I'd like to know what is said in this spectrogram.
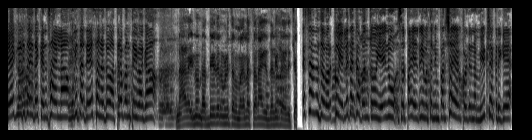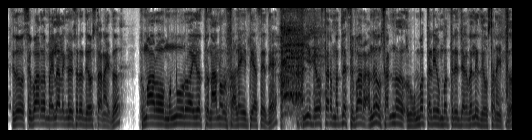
ಹೇಗ್ ನಡೀತಾ ಇದೆ ಕೆಲಸ ಎಲ್ಲ? ಮುಗಿತಾ ದೇವಸ್ಥಾನದ್ದು ಹತ್ರ ಬಂತು ಇವಾಗ? ನಾಳೆ ಇನ್ನೊಂದು ಹದಿನೈದು ದಿನ ಉಳಿತಲ್ಲ ಎಲ್ಲ ಚೆನ್ನಾಗಿ ನಡೀತಾ ಇದೆ. ದೇವಸ್ಥಾನದ ವರ್ಕ್ ಎಲ್ಲಿ ತನಕ ಬಂತು? ಏನು? ಸ್ವಲ್ಪ ಹೇಳ್ರಿ ಮತ್ತೆ ನಿಮ್ ಪರಿಚಯ ಹೇಳ್ಕೊಡ್ರಿ ನಮ್ ವೀಕ್ಷಕರಿಗೆ. ಇದು ಶಿವಾರದ ಮೈಲಾಲಿಂಗೇಶ್ವರ ದೇವಸ್ಥಾನ ಇದು. ಸುಮಾರು ಮುನ್ನೂರ ಐವತ್ತು ನಾನೂರು ಹಳೆ ಇತಿಹಾಸ ಇದೆ. ಈ ದೇವಸ್ಥಾನ ಮೊದಲೇ ಶಿಬಾರ ಅಂದ್ರೆ ಒಂದು ಸಣ್ಣ ಒಂಬತ್ತಡಿ ಒಂಬತ್ತಡಿ ಜಾಗದಲ್ಲಿ ದೇವಸ್ಥಾನ ಇತ್ತು.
